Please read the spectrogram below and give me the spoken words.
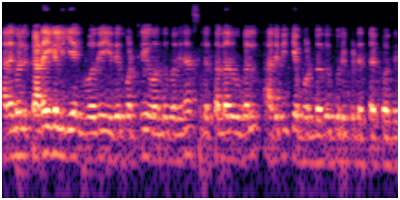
அதேமாதிரி கடைகள் இயங்குவது இது பற்றி வந்து பார்த்தீங்கன்னா சில தளர்வுகள் அறிவிக்கப்பட்டது குறிப்பிடத்தக்கது.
